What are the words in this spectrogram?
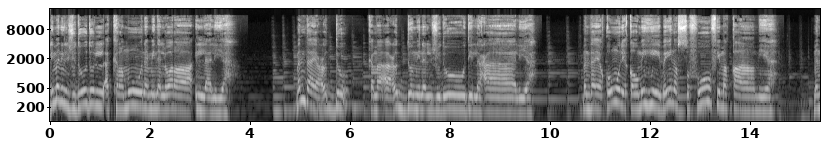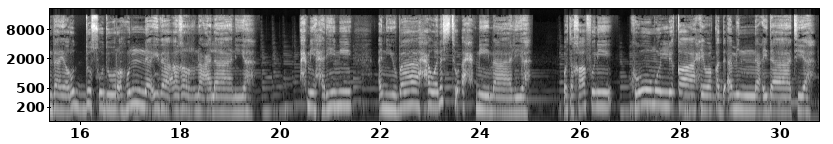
لمن الجدود الأكرمون من الورى إلا ليه؟ من ذا يعد كما أعد من الجدود العالية؟ من ذا يقوم لقومه بين الصفوف مقاميه؟ من ذا يرد صدورهن إذا أغرن علانية؟ أحمي حريمي أن يباح ولست أحمي مالية وتخافني كوم اللقاح وقد أمن عداتيه.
